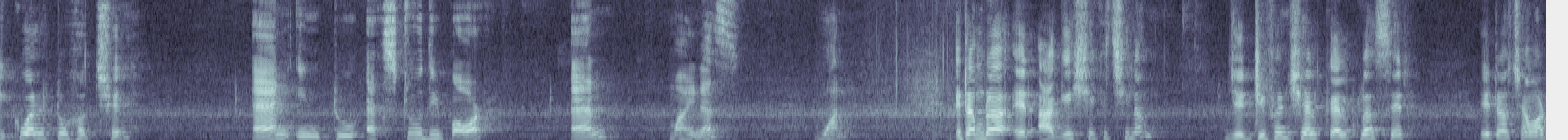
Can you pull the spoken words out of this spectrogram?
equal to হচ্ছে n into x to the power n minus one এটা আমরা এর আগেই শিখেছিলাম যে ডিফারেন্সিয়াল ক্যালকুলাসের এটা হচ্ছে আমার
